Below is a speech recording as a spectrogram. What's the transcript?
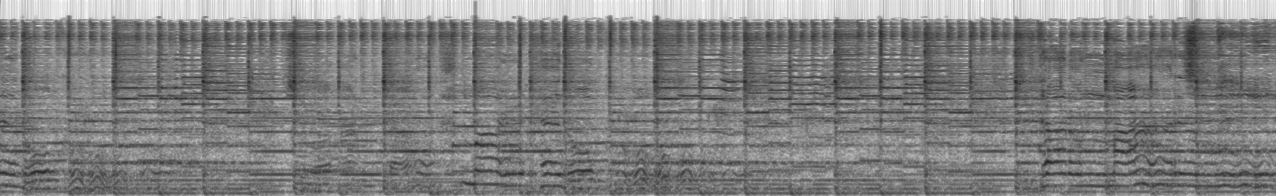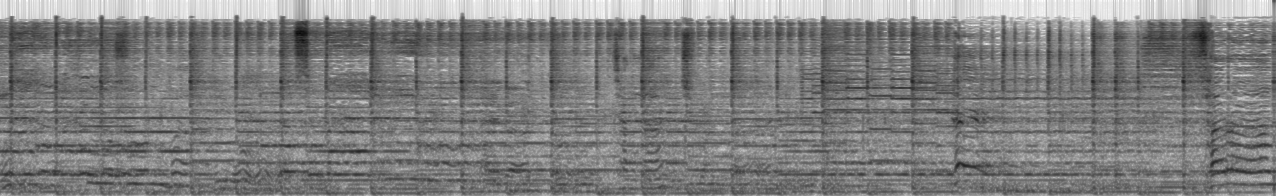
해놓고 좋아한다 말해놓고 싫다는 말은 무슨 말이요 무슨 또 장난쳤나요 헤이! 사랑은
